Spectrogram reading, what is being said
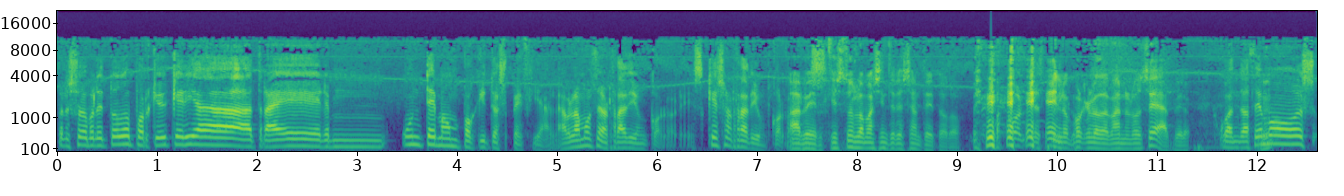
pero sobre todo porque hoy quería traer mm, un tema un poquito especial. Hablamos del radio en colores. ¿Qué es el radio en colores? A ver, que esto es lo más interesante de todo. no porque lo demás no lo sea, pero... Cuando hacemos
